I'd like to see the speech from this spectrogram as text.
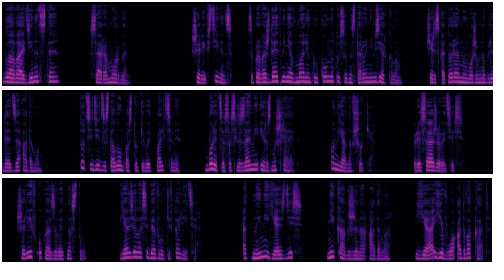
Глава 11. Сара Морган. Шериф Стивенс сопровождает меня в маленькую комнату с односторонним зеркалом, через которое мы можем наблюдать за Адамом. Тот сидит за столом, постукивает пальцами, борется со слезами и размышляет. Он явно в шоке. «Присаживайтесь». Шериф указывает на стул. Я взяла себя в руки в туалете. Отныне я здесь не как жена Адама. Я его адвокат.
